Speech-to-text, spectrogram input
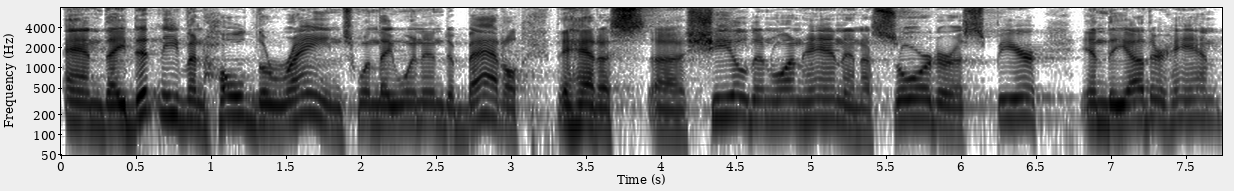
and they didn't even hold the reins when they went into battle. They had a, a, shield in one hand and a sword or a spear in the other hand.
